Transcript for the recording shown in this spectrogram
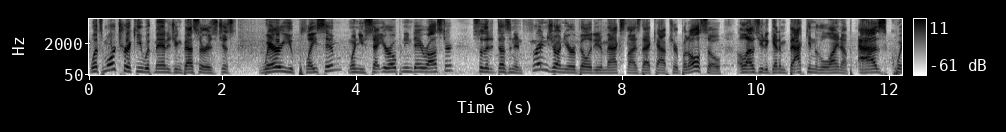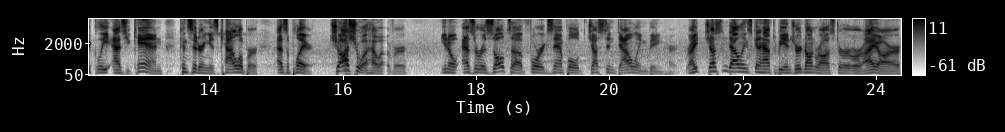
What's more tricky with managing Boeser is just where you place him when you set your opening day roster so that it doesn't infringe on your ability to maximize that capture, but also allows you to get him back into the lineup as quickly as you can, considering his caliber as a player. Joshua, however, you know, as a result of, for example, Justin Dowling being hurt, right? Justin Dowling's going to have to be injured on roster or IR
